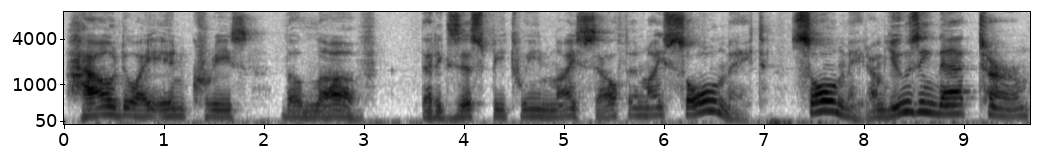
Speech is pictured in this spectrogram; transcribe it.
How do I increase the love that exists between myself and my soulmate? soulmate. I'm using that term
